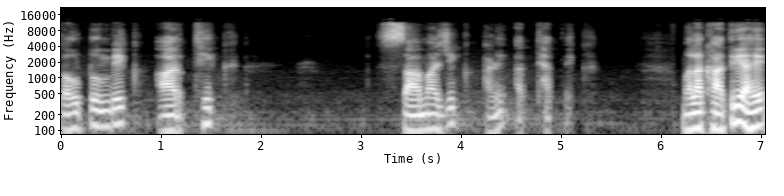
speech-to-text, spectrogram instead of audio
कौटुंबिक आर्थिक सामाजिक आणि आध्यात्मिक. मला खात्री आहे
